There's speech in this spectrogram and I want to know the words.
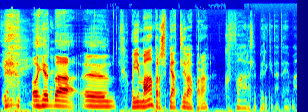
og hérna um, og ég man bara spjalli var bara hvað er allir byrgið þetta heima?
